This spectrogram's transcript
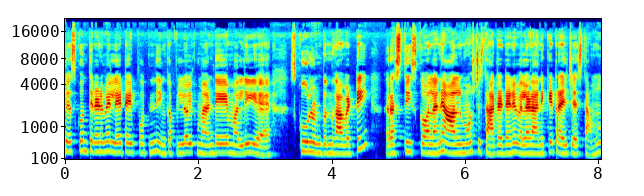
చేసుకొని తినడమే లేట్ అయిపోతుంది. ఇంకా పిల్లలకి మండే మళ్ళీ స్కూల్ ఉంటుంది కాబట్టి రెస్ట్ తీసుకోవాలని ఆల్మోస్ట్ సాటర్డేనే వెళ్ళడానికి ట్రై చేస్తాము.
